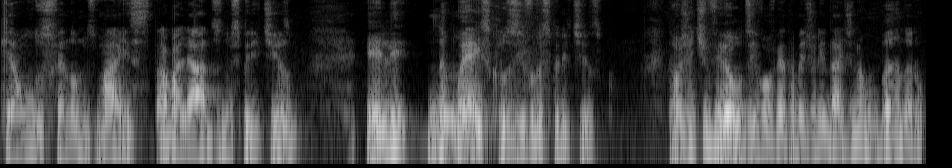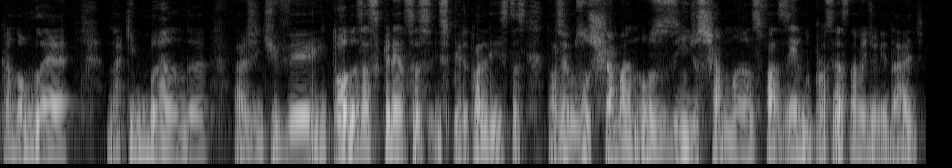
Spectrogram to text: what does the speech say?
que é um dos fenômenos mais trabalhados no Espiritismo, ele não é exclusivo do Espiritismo. Então a gente vê o desenvolvimento da mediunidade na Umbanda, no Candomblé, na Quimbanda, a gente vê em todas as crenças espiritualistas, nós vemos os, xamã, os índios xamãs fazendo o processo da mediunidade.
